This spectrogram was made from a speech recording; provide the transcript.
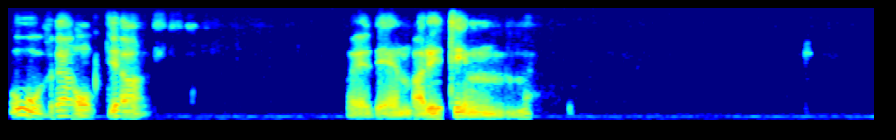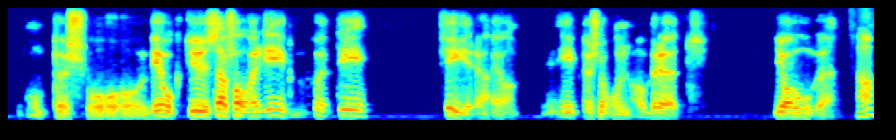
Ove åkte jag, vad är det, Maritim och person. Vi åkte ju safari 74 ja, i person och bröt jag och Ove. Ja.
